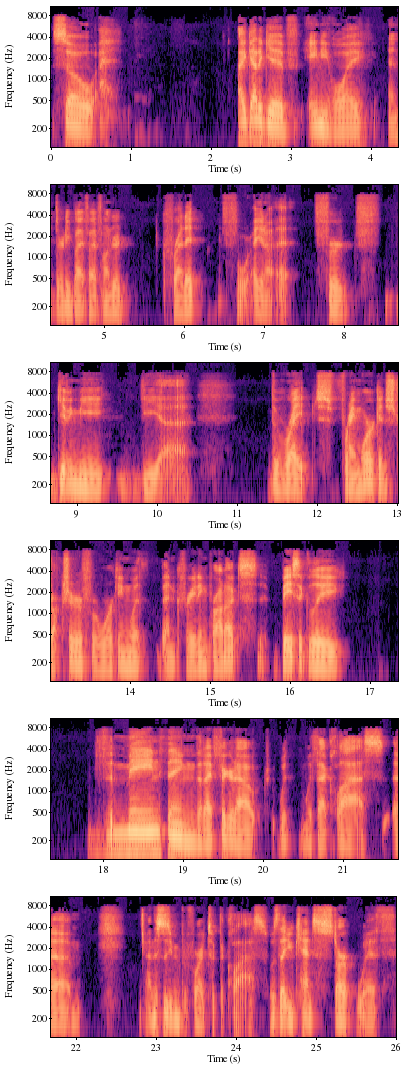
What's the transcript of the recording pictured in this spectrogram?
so I got to give Amy Hoy and 30 by 500 credit for you know uh, for giving me the uh, the right framework and structure for working with and creating products. Basically, the main thing that I figured out with with that class. Um, and this is even before I took the class, was that you can't start with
